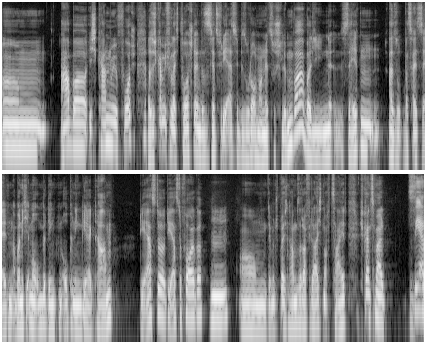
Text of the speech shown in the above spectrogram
Ähm, aber ich kann mir vorstellen, also ich kann mir vielleicht vorstellen, dass es jetzt für die erste Episode auch noch nicht so schlimm war, weil die ne, selten, also was heißt selten, aber nicht immer unbedingt ein Opening direkt haben. Die erste, die erste Folge. Mhm. Ähm, dementsprechend haben sie da vielleicht noch Zeit. Ich könnte es mir halt sehr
